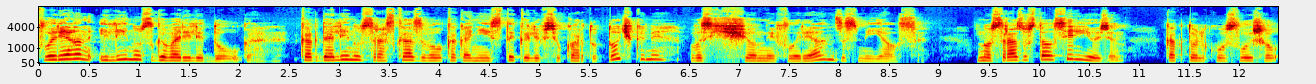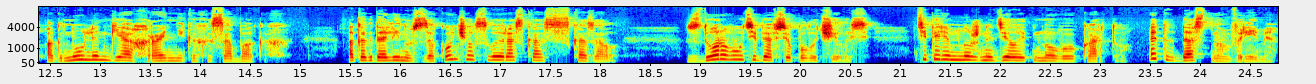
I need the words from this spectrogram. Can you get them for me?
Флориан и Линус говорили долго. Когда Линус рассказывал, как они истыкали всю карту точками, восхищенный Флориан засмеялся. Но сразу стал серьезен, как только услышал о гнулинге, охранниках и собаках. А когда Линус закончил свой рассказ, сказал, «Здорово у тебя все получилось. Теперь им нужно делать новую карту. Это даст нам время.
